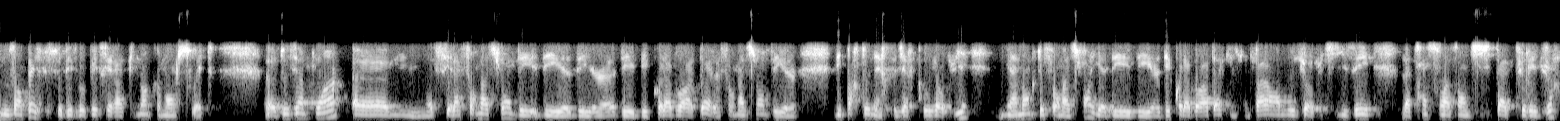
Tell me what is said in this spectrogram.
qui nous empêche de se développer très rapidement comme on le souhaite. Euh, deuxième point, euh, c'est la formation euh, des, collaborateurs, la formation des, partenaires. C'est-à-dire qu'aujourd'hui, il y a un manque de formation, il y a des, collaborateurs qui ne sont pas en mesure d'utiliser la transformation digitale pure et dure.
